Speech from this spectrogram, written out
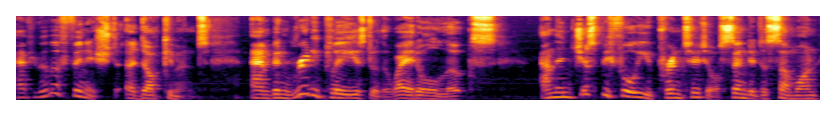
Have you ever finished a document and been really pleased with the way it all looks, and then just before you print it or send it to someone,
